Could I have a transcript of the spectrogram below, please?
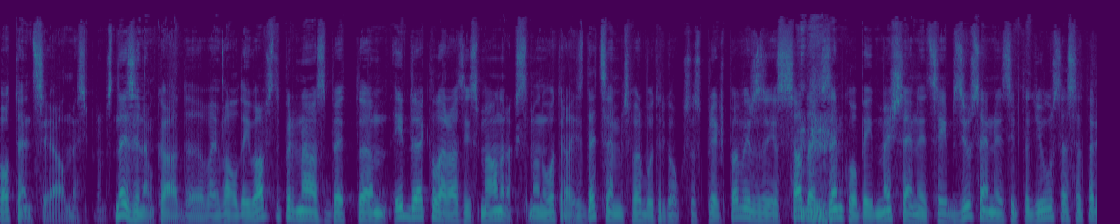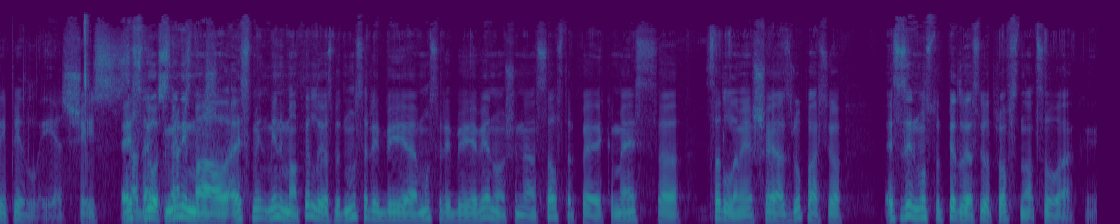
potenciāli mēs, protams, nezinām, kāda vai valdība apstiprinās, bet um, ir deklarācijas melnraksts. Man 2. decembris varbūt ir kaut kas uz priekšu pavirzījies. Sadaļa zemkopība, mežsaimniecība, zivsaimniecība, tad jūs esat arī piedalījies šīs. Es ļoti minimāli, es min, minimāli piedalījos, bet mums arī bija, mums arī bija vienošanās savstarpēji, ka mēs uh, sadalāmies šajās grupās, jo es zinu, mums tur piedalījās ļoti profesionāli cilvēki.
